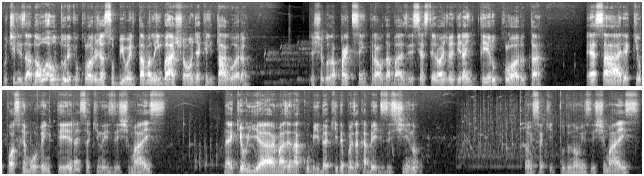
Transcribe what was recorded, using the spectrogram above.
utilizado. Olha a altura que o cloro já subiu. Ele estava lá embaixo. Onde é que ele está agora? Já chegou na parte central da base. Esse asteroide vai virar inteiro cloro, tá? Essa área aqui eu posso remover inteira. Isso aqui não existe mais. Né? Que eu ia armazenar comida aqui, depois acabei desistindo. Então isso aqui tudo não existe mais.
